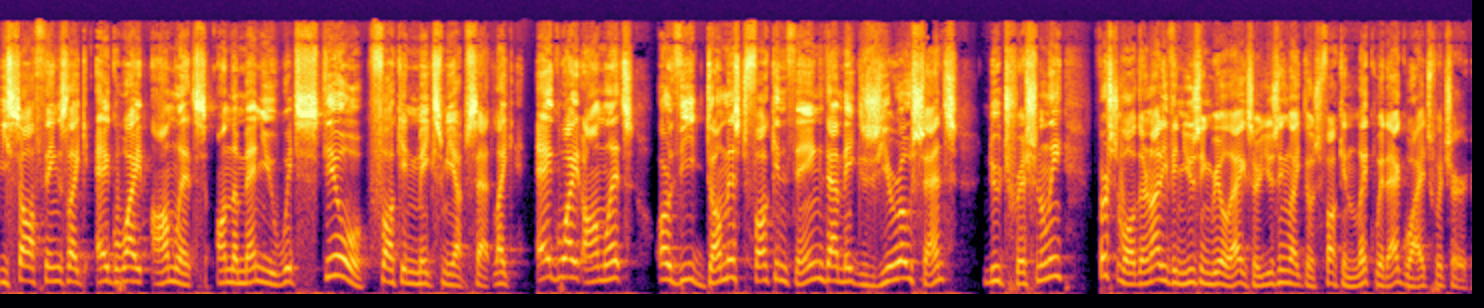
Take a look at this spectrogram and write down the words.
We saw things like egg white omelets on the menu, which still fucking makes me upset. Like egg white omelets are the dumbest fucking thing that makes zero sense nutritionally. First of all, they're not even using real eggs. They're using like those fucking liquid egg whites, which are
